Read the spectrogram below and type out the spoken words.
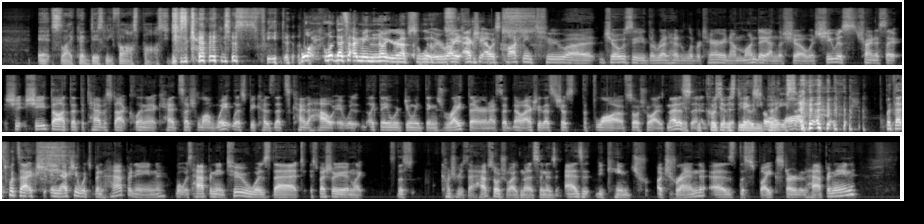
it's like a Disney fast pass. You just go and just speed it. Well, well, that's. I mean, no, you're absolutely right. Actually, I was talking to uh, Josie, the redheaded libertarian, on Monday on the show, and she was trying to say she she thought that the Tavistock Clinic had such long wait list because that's kind of how it was. Like they were doing things right there, and I said, no, actually, that's just the flaw of socialized medicine. It's because, because it was the only so place. but that's what's actually and actually what's been happening. What was happening too was that, especially in like this countries that have socialized medicine is as it became tr- a trend as the spike started happening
